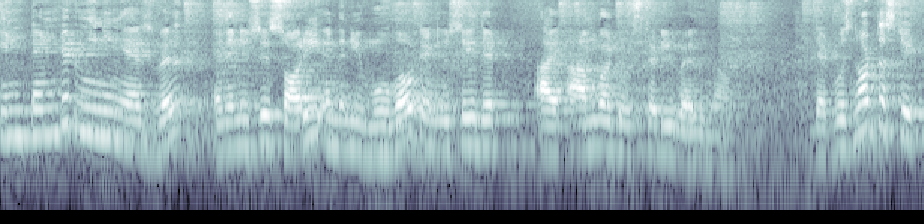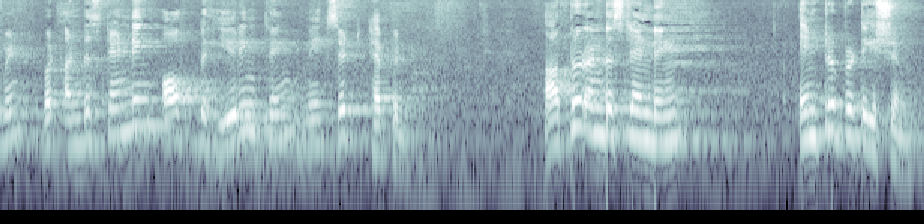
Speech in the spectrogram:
intended meaning as well, and then you say sorry, and then you move out and you say that I am going to study well now. That was not the statement, but understanding of the hearing thing makes it happen. After understanding, interpretation.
